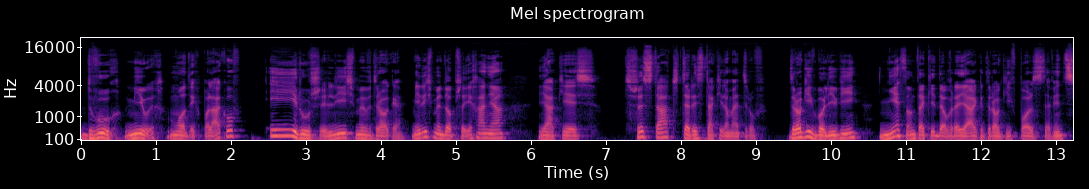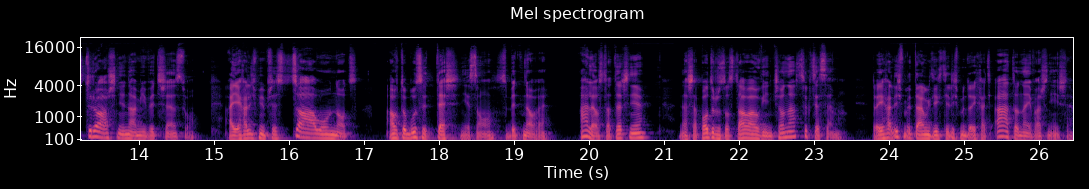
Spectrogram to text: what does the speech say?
dwóch miłych młodych Polaków i ruszyliśmy w drogę. Mieliśmy do przejechania jakieś 300-400 kilometrów. Drogi w Boliwii nie są takie dobre jak drogi w Polsce, więc strasznie nami wytrzęsło. A jechaliśmy przez całą noc. Autobusy też nie są zbyt nowe. Ale ostatecznie nasza podróż została uwieńczona sukcesem. Dojechaliśmy tam, gdzie chcieliśmy dojechać, a to najważniejsze.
